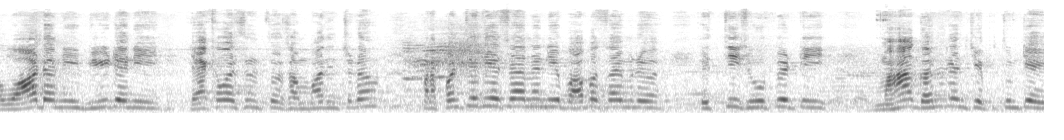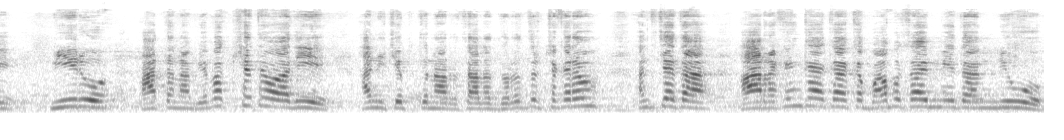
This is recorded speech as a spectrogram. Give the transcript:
వాడని వీడని ఏకవచనంతో సంపాదించడం ప్రపంచ దేశాలని బాబాసాహెబ్ను ఎత్తి చూపెట్టి మహాగనుడని చెప్తుంటే మీరు అతను వివక్షతవాది అని చెప్తున్నారు. చాలా దురదృష్టకరం. అందుచేత ఆ రకంగా కాక బాబాసాహెబ్ మీద నువ్వు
